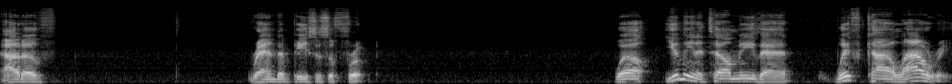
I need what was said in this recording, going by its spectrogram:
out of random pieces of fruit. Well, you mean to tell me that with Kyle Lowry,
